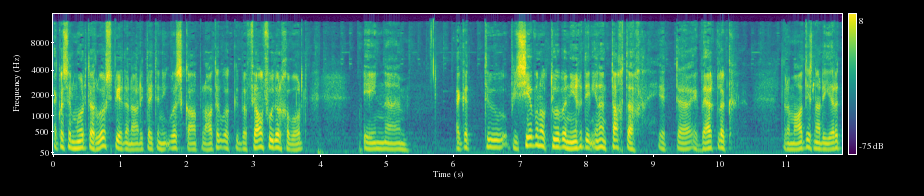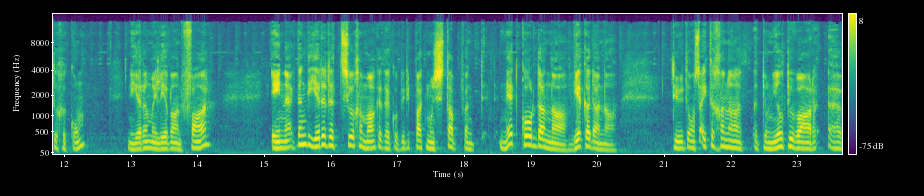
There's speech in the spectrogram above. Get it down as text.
ek was 'n motorroofspeler na die tyd in die Oos-Kaap, later ook 'n bevelvoerder geword. En ehm uh, ek het toe op die 7 Oktober 1981 het uh, ek werklik dramaties na die Here toe gekom. En die Here my lewe aanvaar. En ek dink die Here het dit so gemaak dat ek op hierdie pad moes stap want net kort daarna, weke daarna, toe het ons uit te gaan na 'n toneel toe waar 'n uh,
